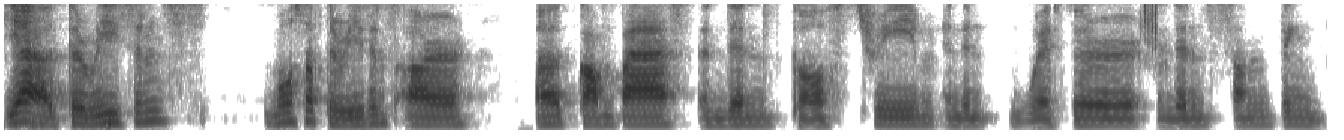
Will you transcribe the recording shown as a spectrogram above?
yeah. The reasons, most of the reasons are a compass, and then Gulf Stream, and then weather, and then something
